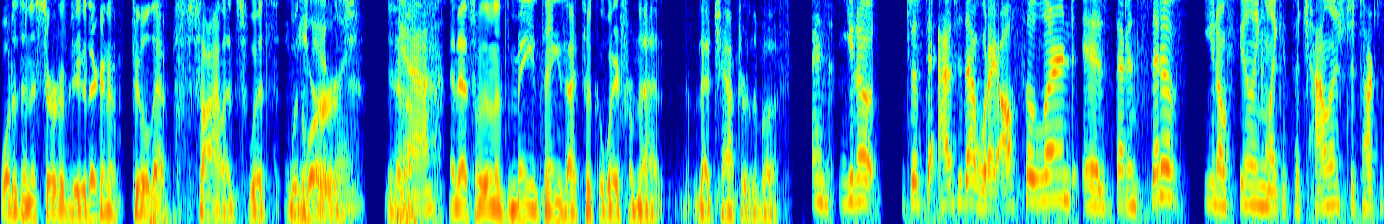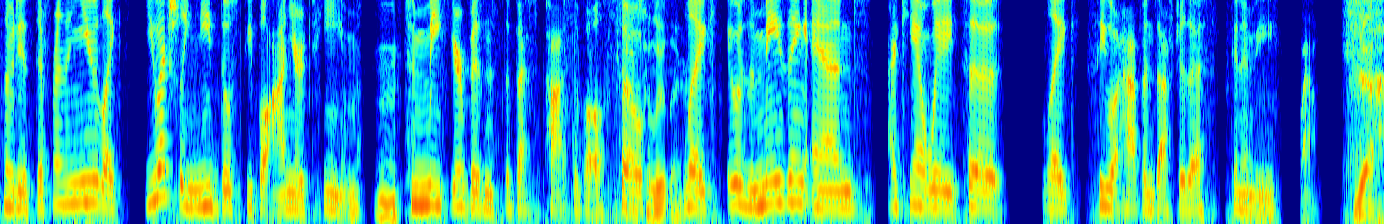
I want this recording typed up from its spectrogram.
what does an assertive do? They're going to fill that silence with with words. You know, Yeah. and that's one of the main things I took away from that that chapter of the book. And you know, just to add to that, what I also learned is that instead of you know feeling like it's a challenge to talk to somebody that's different than you, like you actually need those people on your team Mm. to make your business the best possible. So Absolutely. like it was amazing, and I can't wait to like see what happens after this. It's gonna be. Yeah.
